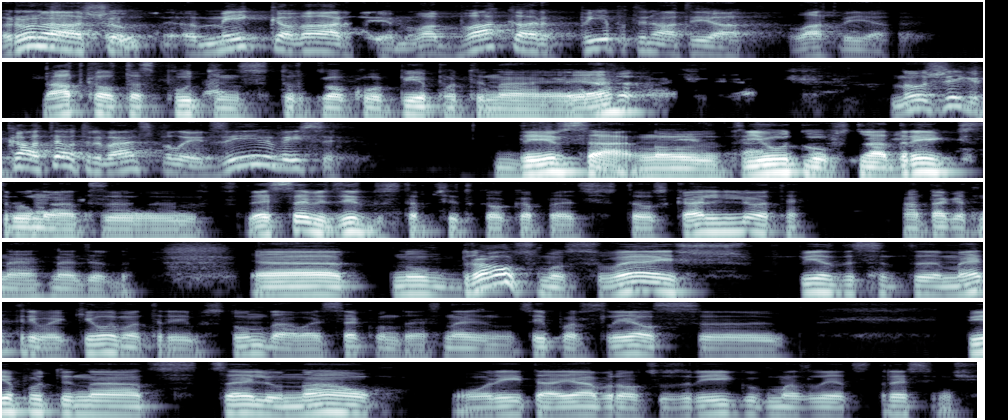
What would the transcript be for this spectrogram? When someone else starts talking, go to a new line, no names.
Runāšu Mika vārdiem. Labvakar, piepatinātajā Latvijā.
Atkal tas Putins tur kaut ko pieputināja. Ja?
nu, Žiga, kā tev tur vēns palīdz dzīve visi?
Dirsā, nu, YouTube tā drīkst runāt. Es sevi dzirdu, starp citu, kaut kāpēc. Tev skaļi ļoti. À, tagad nē, nedzirdu. Uh, nu, drausmas, vējš, 50 metri vai kilometri stundā vai sekundēs. Nezinu, cipars liels, pieputināts, ceļu nav. Un rītā jābrauc uz Rīgu, mazliet stresiņš.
